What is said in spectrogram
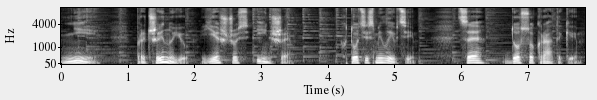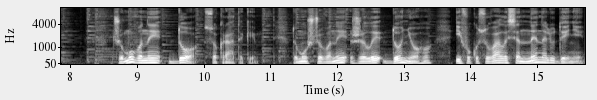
ні, причиною є щось інше. Хто ці сміливці? Це досократики. Чому вони до Сократики? Тому що вони жили до нього і фокусувалися не на людині,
